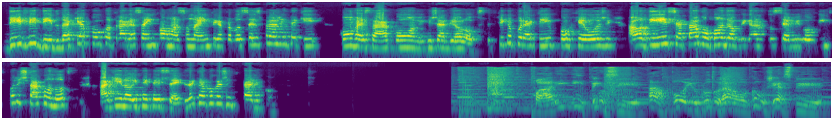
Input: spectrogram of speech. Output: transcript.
dividido. Daqui a pouco eu trago essa informação na íntegra para vocês, para a gente aqui conversar com o amigo Jadiel Lopes. Fica por aqui, porque hoje a audiência está bombando obrigado por ser amigo ouvinte, por estar conosco aqui na 87. Daqui a pouco a gente está de volta. Pare e pense. Apoio Cultural com GESP.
